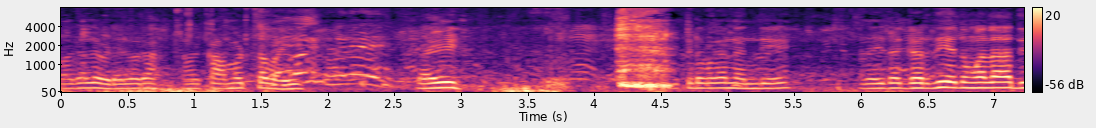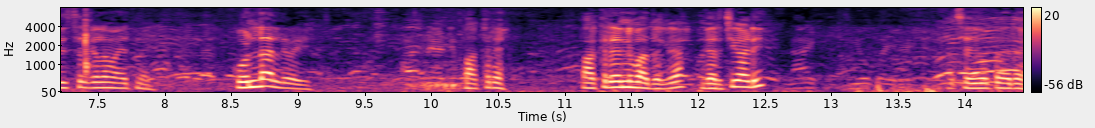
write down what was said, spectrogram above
बघायला भेटेल बघा हा कामटचा भाई. भाई इकडे बघा नंदी आहे. आता इथं गर्दी आहे तुम्हाला दिसेल का माहीत नाही. कोणला आले भाई? पाखरे पाखऱ्याने बादल का? घरची गाडी? अच्छा यो पायऱ्या.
